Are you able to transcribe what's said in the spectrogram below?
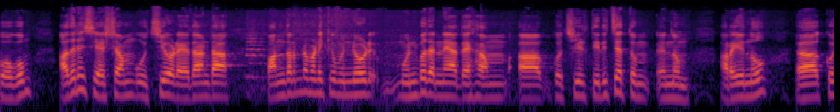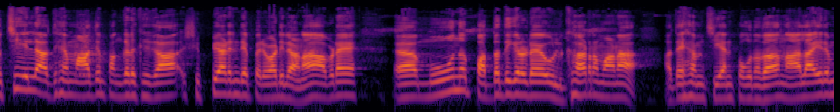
പോകും. അതിനുശേഷം ഉച്ചയോടെ ഏതാണ്ട് പന്ത്രണ്ട് മണിക്ക് മുന്നോടി മുൻപ് തന്നെ അദ്ദേഹം കൊച്ചിയിൽ തിരിച്ചെത്തും എന്നും അറിയുന്നു. കൊച്ചിയിൽ അദ്ദേഹം ആദ്യം പങ്കെടുക്കുക ഷിപ്പ്യാർഡിന്റെ പരിപാടിയിലാണ്. അവിടെ മൂന്ന് പദ്ധതികളുടെ ഉദ്ഘാടനമാണ് അദ്ദേഹം ചെയ്യാൻ പോകുന്നത്. നാലായിരം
